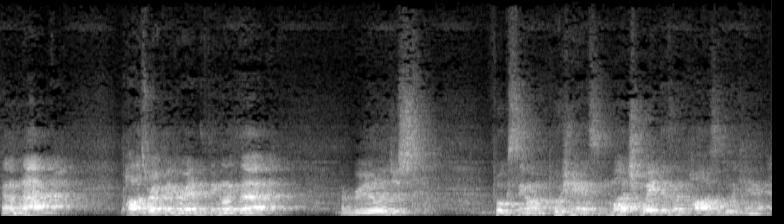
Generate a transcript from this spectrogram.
And I'm not pause repping or anything like that. I'm really just focusing on pushing as much weight as I possibly can.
